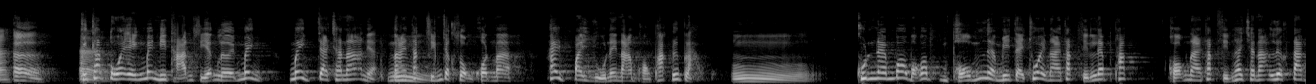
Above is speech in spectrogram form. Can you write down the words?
นะ เออคืออ่าถ้าตัวเองไม่มีฐานเสียงเลยไม่ไม่จะชนะเนี่ยนายอืมทักษิณจะส่งคนมา ให้ไปอยู่ในนามของพักหรือเปล่า อืมคุณแนมโบบอกว่าผมเนี่ยมีแต่ช่วยนายทักษิณและพักของนายทักษิณให้ชนะเลือกตั้ง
